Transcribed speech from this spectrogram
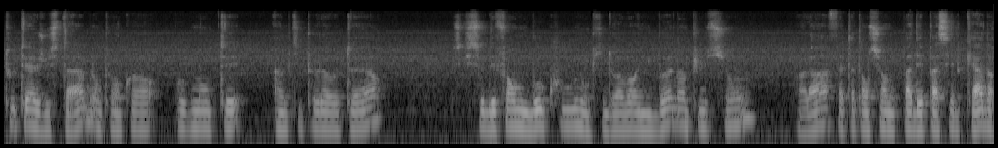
Tout est ajustable, on peut encore augmenter un petit peu la hauteur, parce qu'il se déforme beaucoup, donc il doit avoir une bonne impulsion. Voilà, faites attention à ne pas dépasser le cadre,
